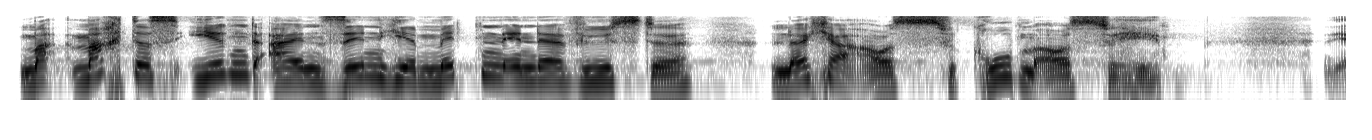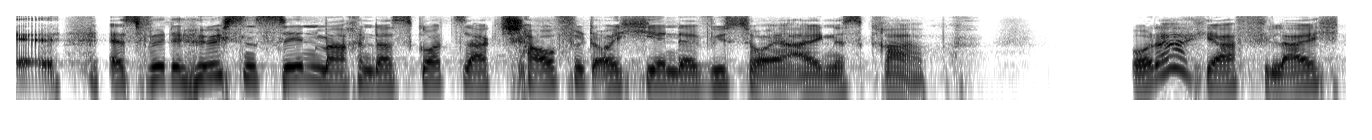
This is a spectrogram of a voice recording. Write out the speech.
Macht das irgendeinen Sinn, hier mitten in der Wüste Löcher aus, Gruben auszuheben? Äh, es würde höchstens Sinn machen, dass Gott sagt, schaufelt euch hier in der Wüste euer eigenes Grab. Oder? Ja, vielleicht.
